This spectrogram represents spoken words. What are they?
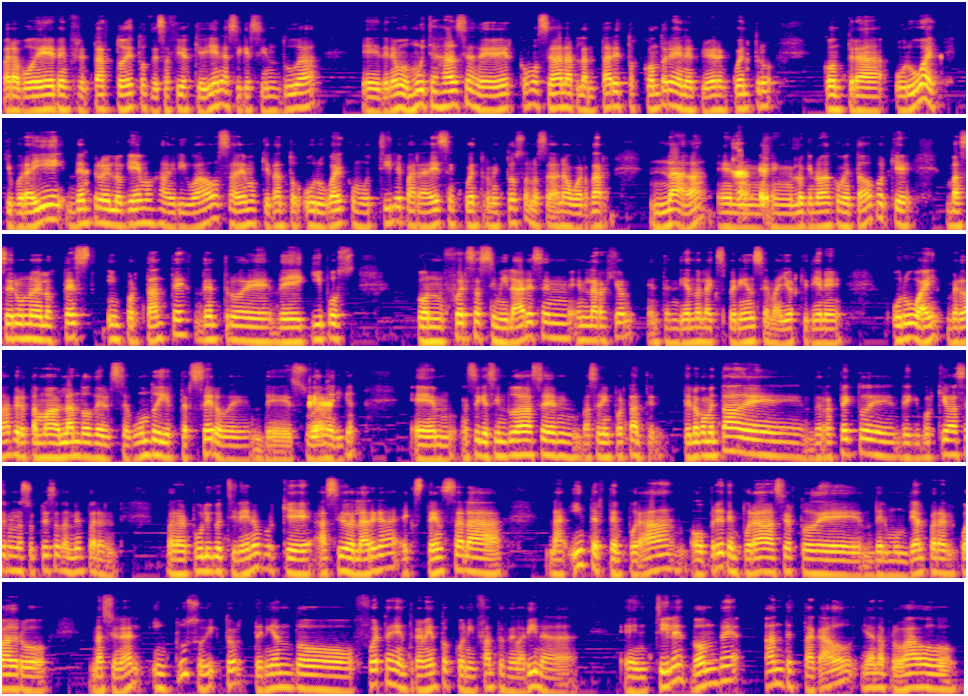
para poder enfrentar todos estos desafíos que vienen. Así que sin duda tenemos muchas ansias de ver cómo se van a plantar estos cóndores en el primer encuentro contra Uruguay, que por ahí dentro de lo que hemos averiguado sabemos que tanto Uruguay como Chile para ese encuentro amistoso no se van a guardar nada en, lo que nos han comentado porque va a ser uno de los test importantes dentro de, equipos con fuerzas similares en, la región, entendiendo la experiencia mayor que tiene Uruguay, ¿verdad? Pero estamos hablando del segundo y el tercero de, de Sudamérica. Em, así que sin duda va a ser, importante. Te lo comentaba de, respecto de, que por qué va a ser una sorpresa también para el, para el público chileno, porque ha sido larga, extensa la, la intertemporada o pretemporada, ¿cierto?, del Mundial para el cuadro nacional. Incluso, Víctor, teniendo fuertes entrenamientos con infantes de Marina en Chile, donde han destacado y han aprobado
